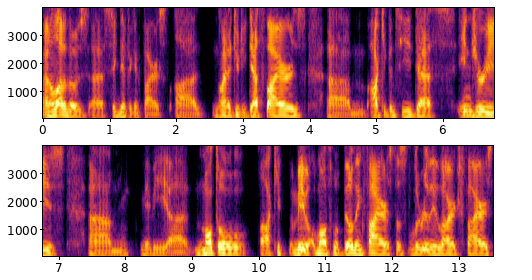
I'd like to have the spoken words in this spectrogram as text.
on a lot of those uh, significant fires, uh, line of duty death fires, um, occupancy deaths, injuries, um, maybe uh, multiple maybe multiple building fires, those really large fires,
